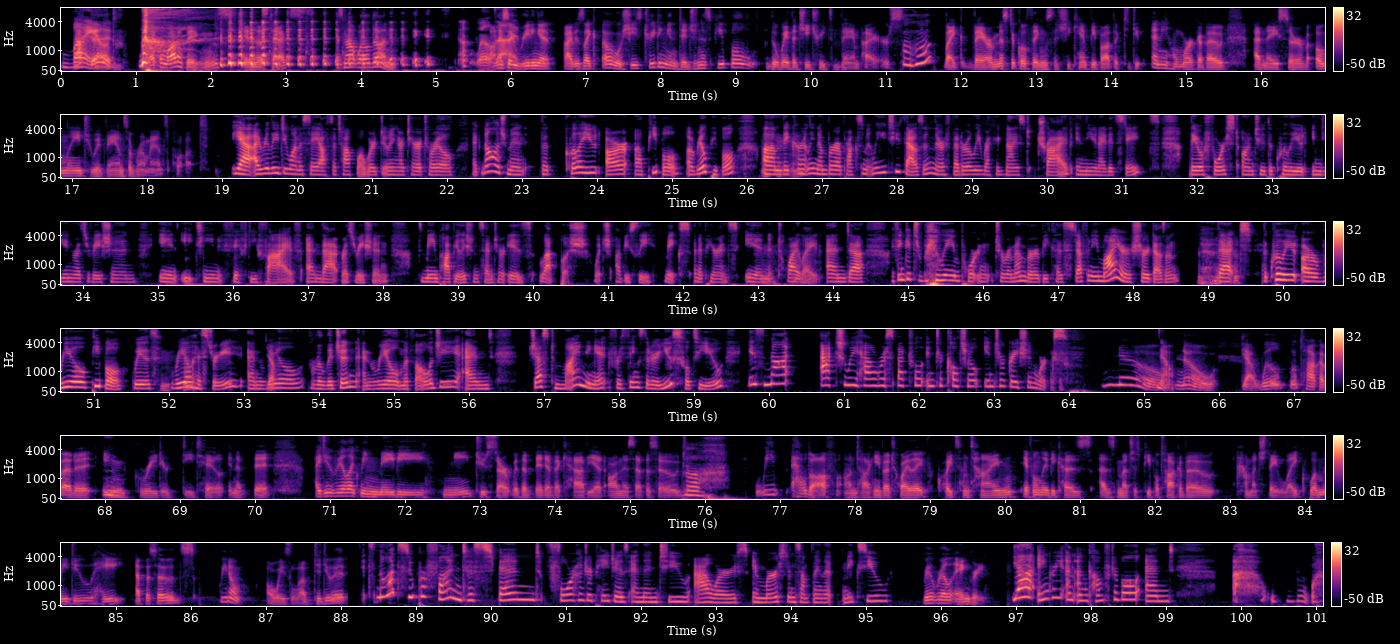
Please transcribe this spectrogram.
bad. Like a lot of things in this text, it's not well done. it's not well done. Honestly, done. reading it, I was like, oh, she's treating indigenous people the way that she treats vampires. Mm-hmm. Like, they are mystical things that she can't be bothered to do any homework about, and they serve only to advance a romance plot. Yeah, I really do want to say off the top while we're doing our territorial acknowledgement, the Quileute are a people, a real people. Um, mm-hmm. They currently number approximately 2,000. They're a federally recognized tribe in the United States. They were forced onto the Quileute Indian Reservation in 1855, and that reservation, its main population center is La Push, which obviously makes an appearance in mm-hmm. Twilight. And uh, I think it's really important to remember because Stephanie Meyer sure doesn't that the Quileute are real people with mm-hmm. real history and yep. real religion and real mythology, and just mining it for things that are useful to you is not actually how respectful intercultural integration works. No, no, no. Yeah, we'll we'll talk about it in mm. greater detail in a bit. I do feel like we maybe need to start with a bit of a caveat on this episode. Ugh we held off on talking about Twilight for quite some time, if only because, as much as people talk about how much they like when we do hate episodes, we don't always love to do it. It's not super fun to spend 400 pages and then two hours immersed in something that makes you real, real angry. Yeah, angry and uncomfortable. And. Uh,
